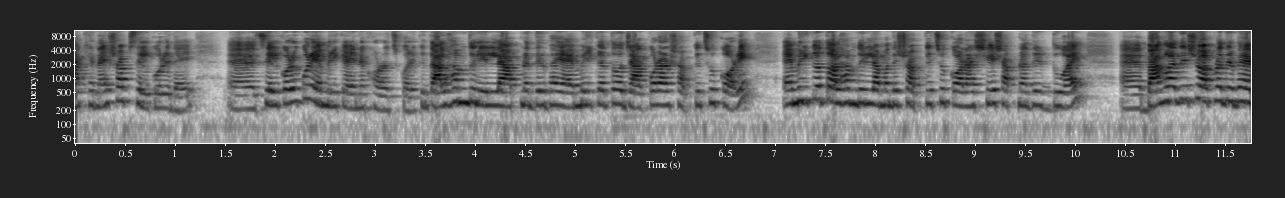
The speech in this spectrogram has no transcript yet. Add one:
রাখে নাই, সব সেল করে দেয়। সেল করে করে আমেরিকা এনে খরচ করে। কিন্তু আলহামদুলিল্লাহ আপনাদের ভাই আমেরিকা তো যা করার সব কিছু করে। আমেরিকা তো আলহামদুলিল্লাহ আমাদের সব কিছু করা শেষ আপনাদের দোয়ায়। বাংলাদেশও আপনাদের ভাই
